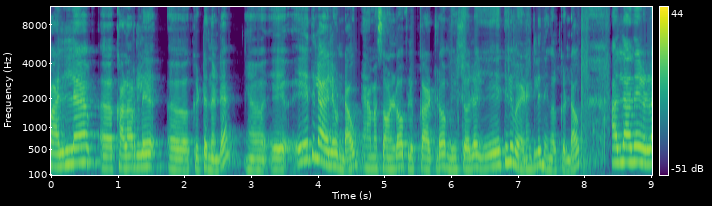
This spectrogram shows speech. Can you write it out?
പല കളറിൽ കിട്ടുന്നുണ്ട്. ഏതിലായാലും ഉണ്ടാവും. ആമസോണിലോ ഫ്ലിപ്കാർട്ടിലോ മീഷോയിലോ ഏതിൽ വേണമെങ്കിലും നിങ്ങൾക്കുണ്ടാവും. അല്ലാതെയുള്ള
